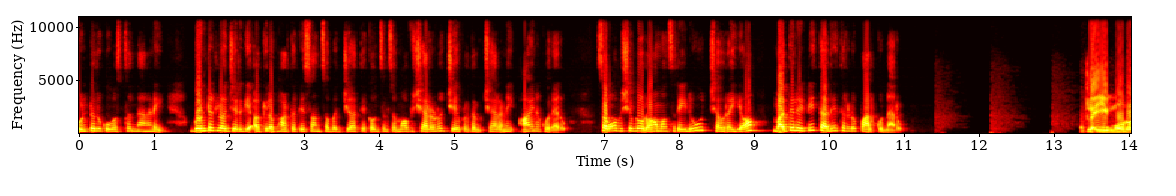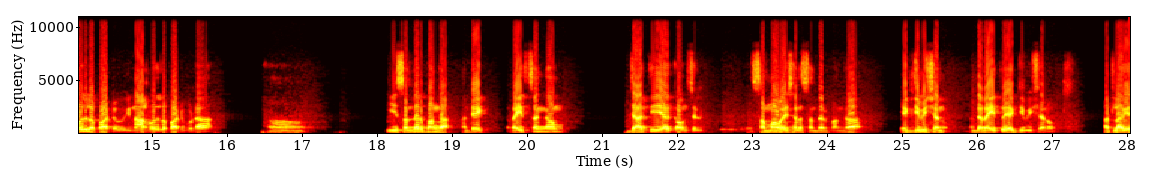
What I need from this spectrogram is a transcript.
గుంటూరుకు వస్తున్నారని గుంటూరులో జరిగే అఖిల భారత కిసాన్ సభ జాతీయ కౌన్సిల్ సమావేశాలను జయప్రదం చేయాలని ఆయన కోరారు. సమావేశంలో రామాశ్రేయులు చౌరయ్య మద్దెలెట్టి తదితరులు పాల్గొన్నారు. అట్లా ఈ మూడు రోజుల పాటు ఈ నాలుగు రోజుల పాటు కూడా ఈ సందర్భంగా అంటే రైతు సంఘం జాతీయ కౌన్సిల్ సమావేశాల సందర్భంగా ఎగ్జిబిషన్ అంటే రైతు ఎగ్జిబిషన్ అట్లాగే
